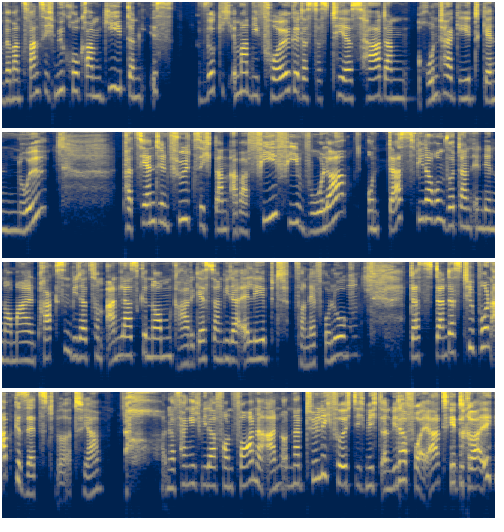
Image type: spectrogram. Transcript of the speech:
Und wenn man 20 Mikrogramm gibt, dann ist wirklich immer die Folge, dass das TSH dann runtergeht gen Null. Patientin fühlt sich dann aber viel, viel wohler. Und das wiederum wird dann in den normalen Praxen wieder zum Anlass genommen, gerade gestern wieder erlebt von Nephrologen, dass dann das Typon abgesetzt wird, ja. Und da fange ich wieder von vorne an und natürlich fürchte ich mich dann wieder vor RT3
